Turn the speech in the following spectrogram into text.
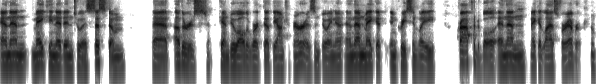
and then making it into a system that others can do all the work that the entrepreneur isn't doing it and then make it increasingly profitable and then make it last forever.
